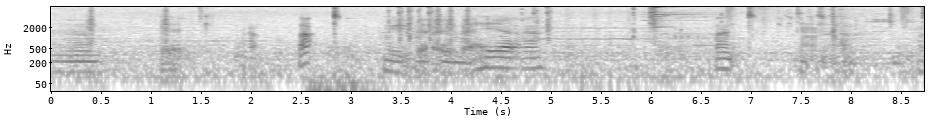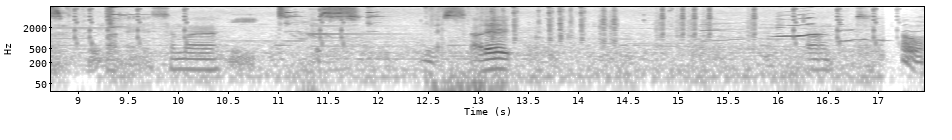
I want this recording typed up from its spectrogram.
Um, Pick up that. Move it over here. Plant. that's Just fine. plant, plant it somewhere. eat this and this. Do. Plant. Oh,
